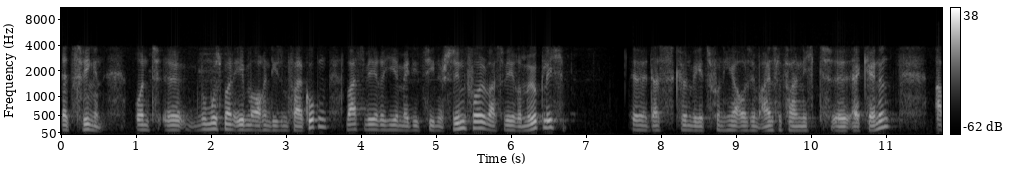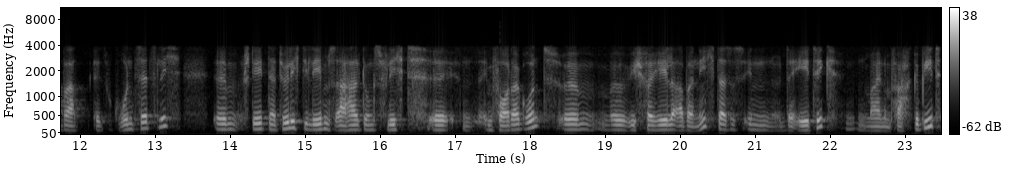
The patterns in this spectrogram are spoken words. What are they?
erzwingen. Und äh, nun muss man eben auch in diesem Fall gucken, was wäre hier medizinisch sinnvoll, was wäre möglich. Äh, das können wir jetzt von hier aus im Einzelfall nicht äh, erkennen. Aber äh, grundsätzlich ähm, steht natürlich die Lebenserhaltungspflicht im Vordergrund. Ähm, ich verhehle aber nicht, dass es in der Ethik, in meinem Fachgebiet,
